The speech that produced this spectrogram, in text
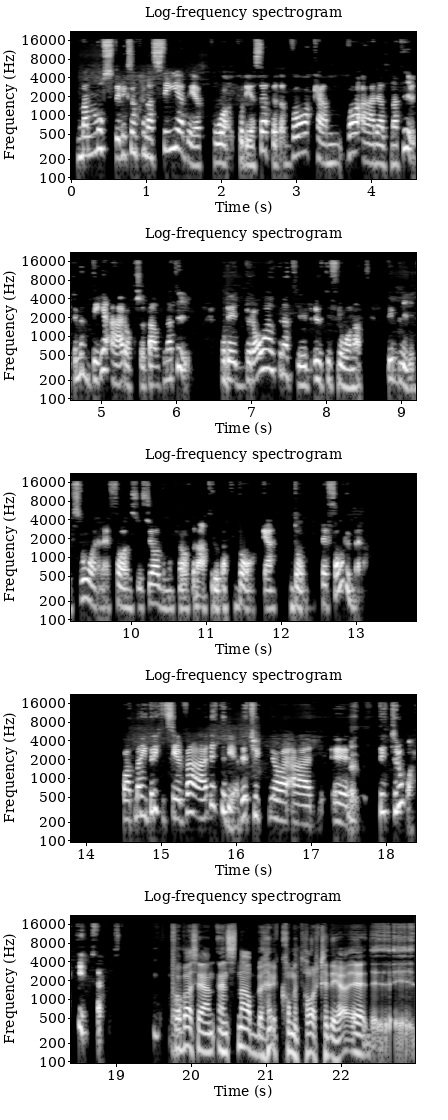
man måste liksom kunna se det på, på det sättet. Att vad, kan, vad är alternativet? Ja, men det är också ett alternativ. Och det är ett bra alternativ utifrån att det blir svårare för Socialdemokraterna att rulla tillbaka de reformerna. Och att man inte riktigt ser värdet i det, det tycker jag är, eh, det är tråkigt faktiskt. Får jag bara säga en, en snabb kommentar till det. Eh,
